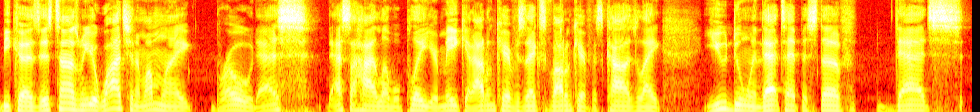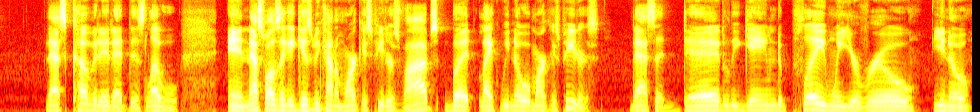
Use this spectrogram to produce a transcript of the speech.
Because there's times when you're watching him, I'm like, bro, that's that's a high level play you're making. I don't care if it's X, if I don't care if it's college. Like you doing that type of stuff, that's that's coveted at this level. And that's why I was like, it gives me kind of Marcus Peters vibes. But like we know with Marcus Peters, that's a deadly game to play when you're real, you know,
